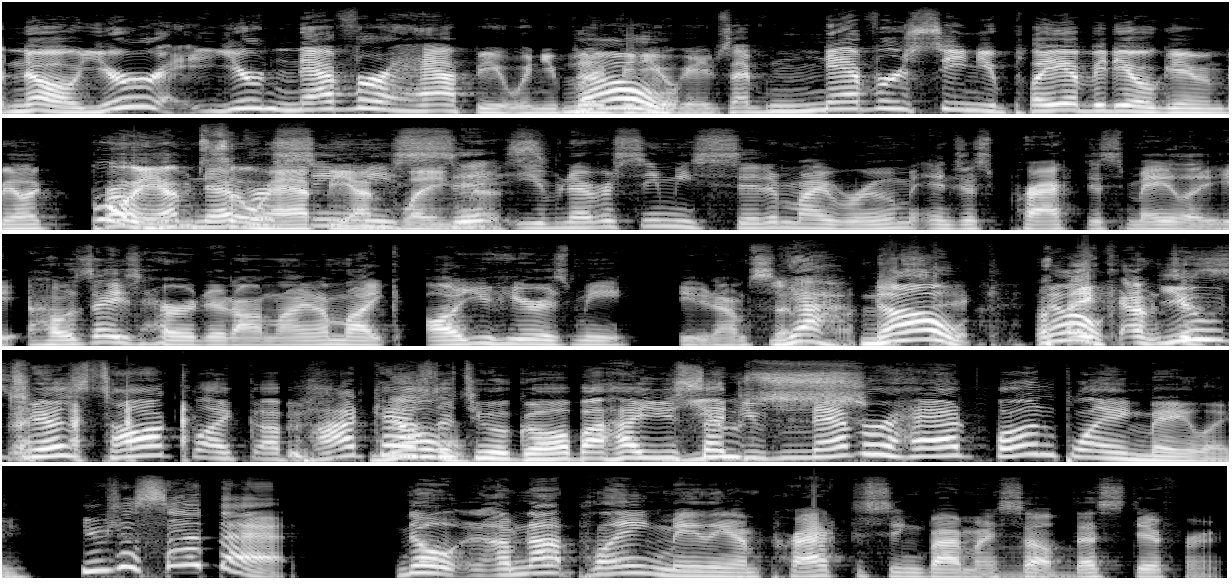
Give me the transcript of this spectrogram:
no, you're you're never happy when you play No. video games. I've never seen you play a video game and be like, Bro, "Boy, you've I'm so happy I'm playing sit, this." You've never seen me sit in my room and just practice melee. Jose's heard it online. I'm like, all you hear is me, dude. I'm so Yeah. No, sick. no, Like, you just- just, talked like a podcast No. or two ago about how you said You you've s- never had fun playing Melee. You just said that. No, I'm not playing melee. I'm practicing by myself. Oh. That's different.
